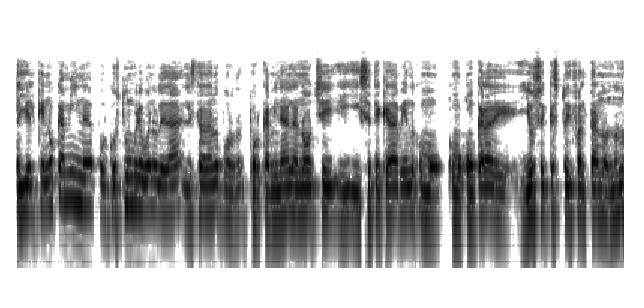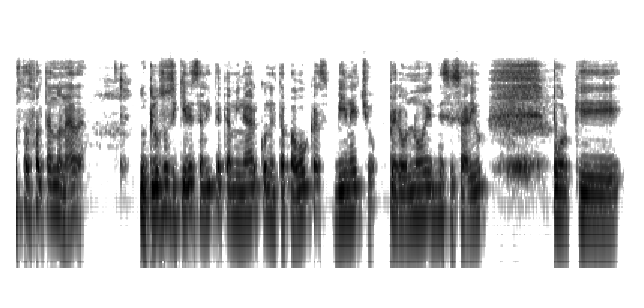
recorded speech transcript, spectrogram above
y el que no camina por costumbre, bueno, le da, le está dando por, por caminar en la noche y, se te queda viendo como, como con cara de yo sé que estoy faltando. No, no estás faltando nada. Incluso si quieres salirte a caminar con el tapabocas, bien hecho, pero no es necesario porque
